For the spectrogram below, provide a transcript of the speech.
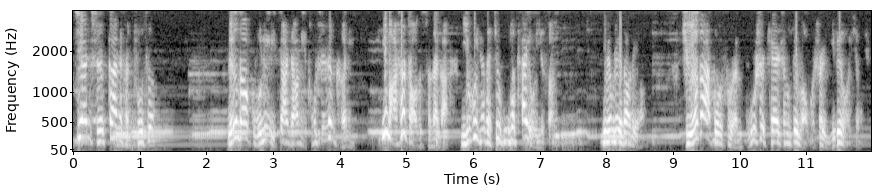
坚持干的很出色，领导鼓励你、嘉奖你，同事认可你，你马上找到存在感，你就会觉得这个工作太有意思了。你明白这个道理吗？绝大多数人不是天生对某个事儿一定有兴趣，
